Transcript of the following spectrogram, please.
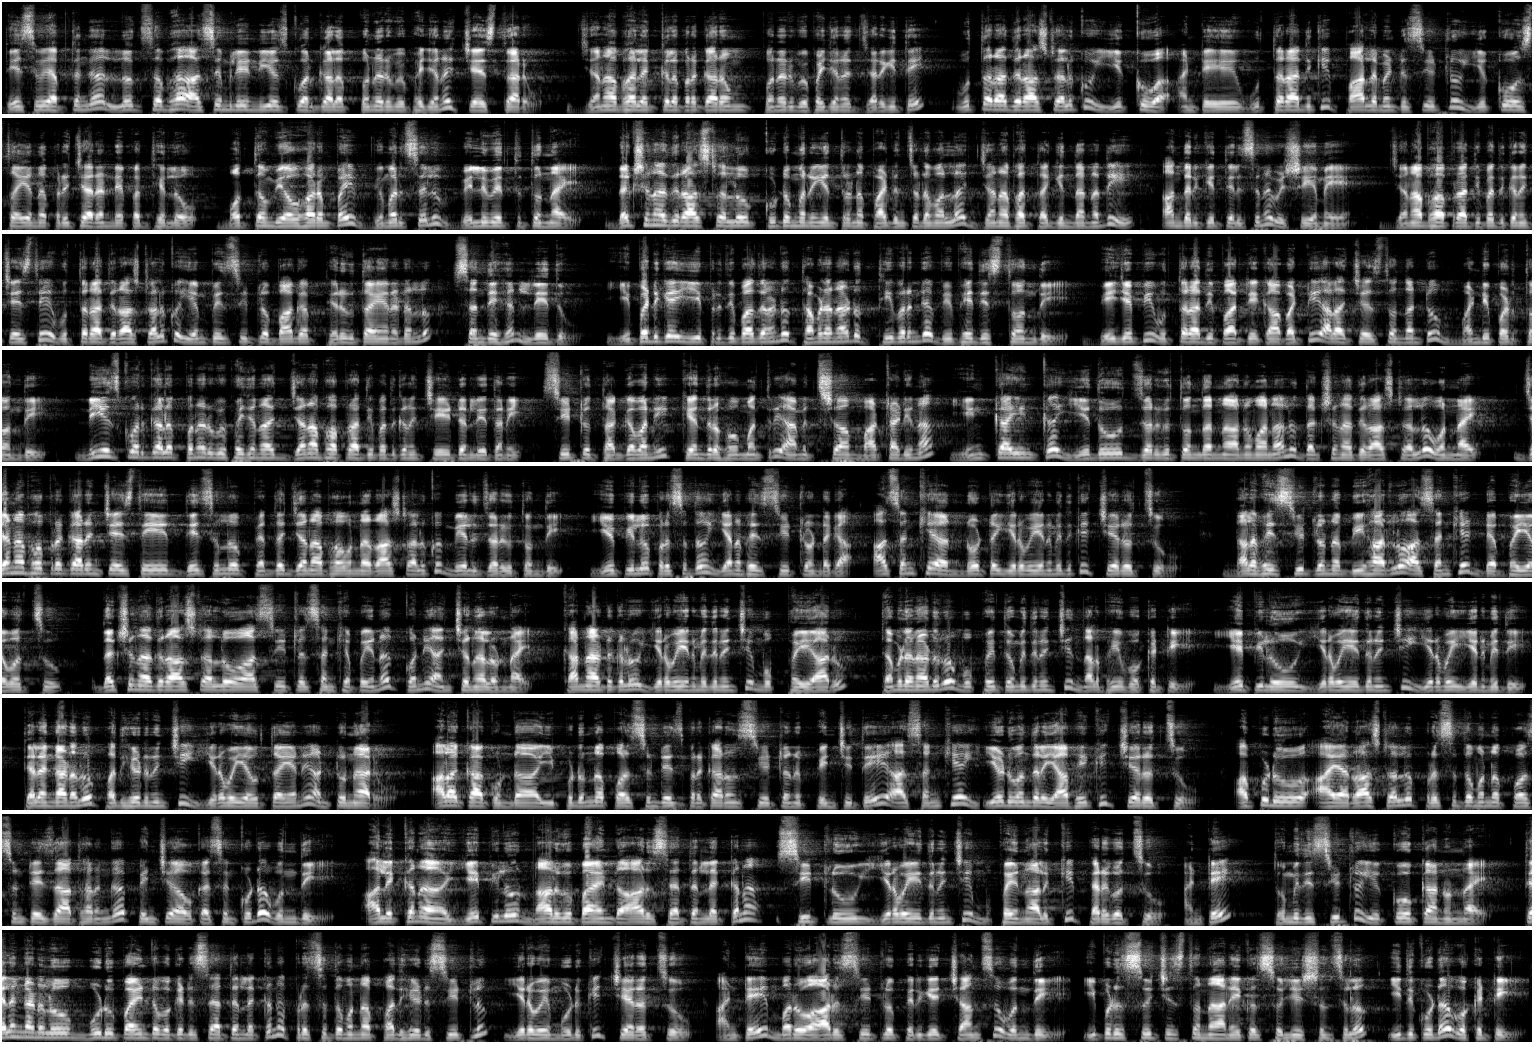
దేశవ్యాప్తంగా లోక్సభ అసెంబ్లీ నియోజకవర్గాల పునర్విభజన చేస్తారు. జనాభా లెక్కల ప్రకారం పునర్విభజన జరిగితే ఉత్తరాది రాష్ట్రాలకు ఎక్కువ అంటే ఉత్తరాదికి పార్లమెంటు సీట్లు ఎక్కువ వస్తాయన్న ప్రచారం నేపథ్యంలో మొత్తం వ్యవహారంపై విమర్శలు వెల్లువెత్తుతున్నాయి. దక్షిణాది రాష్ట్రాల్లో కుటుంబ నియంత్రణ పాటించడం వల్ల జనాభా తగ్గిందన్నది అందరికీ తెలిసిన విషయమే. జనాభా ప్రాతిపదికన చేస్తే ఉత్తరాది రాష్ట్రాలకు ఎంపీ సీట్లు బాగా పెరుగుతాయనడంలో సందేహం లేదు. ఇప్పటికే ఈ ప్రతిపాదనను తమిళనాడు తీవ్రంగా విభేదిస్తోంది. బీజేపీ ఉత్తరాది పార్టీ కాబట్టి అలా చేస్తోందంటూ మండిపడుతోంది. నియోజకవర్గాల పునర్విభజన జనాభా ప్రాతిపదికన చేయటం లేదని సీట్లు తగ్గవని కేంద్ర హోంమంత్రి అమిత్ షా మాట్లాడినా ఇంకా ఇంకా ఏదో జరుగుతోందన్న అనుమానాలు దక్షిణాది రాష్ట్రాల్లో ఉన్నాయి. జనాభా ప్రకారం చేస్తే దేశంలో పెద్ద జనాభా ఉన్న రాష్ట్రాలకు మేలు జరుగుతుంది. ఏపీలో ప్రస్తుతం ఎనభై సీట్లుండగా ఆ సంఖ్య నూట ఇరవై ఎనిమిదికి చేరొచ్చు. నలభై సీట్లున్న బీహార్లో ఆ సంఖ్య డెబ్బై అవ్వచ్చు. దక్షిణాది రాష్ట్రాల్లో ఆ సీట్ల సంఖ్యపైన కొన్ని అంచనాలున్నాయి. కర్ణాటకలో ఇరవై ఎనిమిది నుంచి ముప్పై ఆరు తమిళనాడులో ముప్పై తొమ్మిది నుంచి నలభై ఒకటి ఏపీలో ఇరవై ఐదు నుంచి ఇరవై ఎనిమిది తెలంగాణలో పదిహేడు నుంచి ఇరవై అవుతాయని అంటున్నారు. అలా కాకుండా ఇప్పుడున్న పర్సంటేజ్ ప్రకారం సీట్లను పెంచితే ఆ సంఖ్య ఏడు వందల యాభైకి చేరొచ్చు. అప్పుడు ఆయా రాష్ట్రాల్లో ప్రస్తుతం ఉన్న పర్సంటేజ్ ఆధారంగా పెంచే అవకాశం కూడా ఉంది. ఆ లెక్కన ఏపీలో నాలుగు పాయింట్ ఆరు శాతం లెక్కన సీట్లు ఇరవై ఐదు నుంచి ముప్పై నాలుగుకి పెరగొచ్చు. అంటే తొమ్మిది సీట్లు ఎక్కువ కానున్నాయి. తెలంగాణలో మూడు పాయింట్ ఒకటి శాతం లెక్కన ప్రస్తుతం ఉన్న పదిహేడు సీట్లు ఇరవై మూడుకి చేరొచ్చు. అంటే మరో ఆరు సీట్లు పెరిగే ఛాన్స్ ఉంది. ఇప్పుడు సూచిస్తున్న అనేక సొల్యూషన్స్లో ఇది కూడా ఒకటి.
